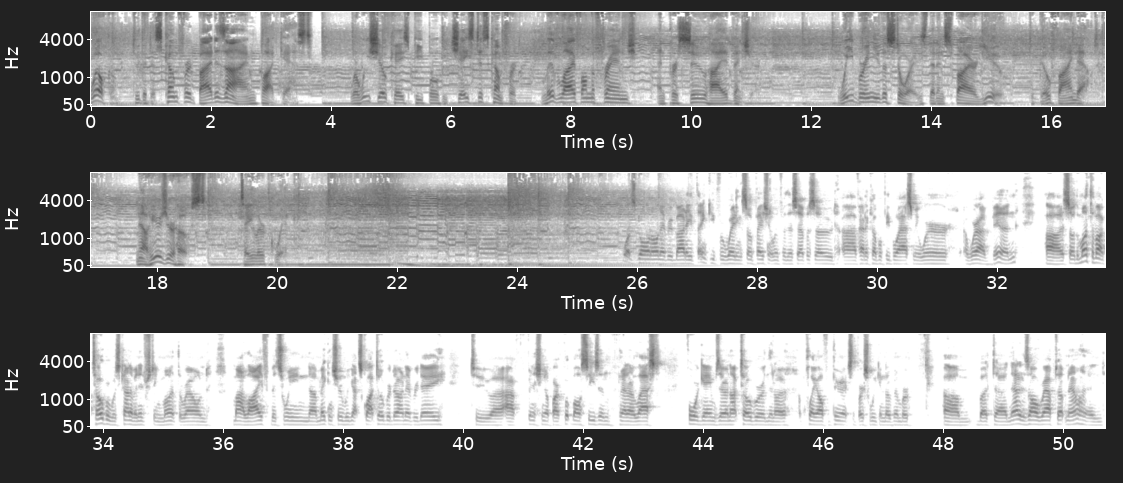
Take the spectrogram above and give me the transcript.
Welcome to the Discomfort by Design podcast, where we showcase people who chase discomfort, live life on the fringe, and pursue high adventure. We bring you the stories that inspire you to go find out. Now, here's your host, Taylor Quick. Everybody? Thank you for waiting so patiently for this episode. Uh, I've had a couple people ask me where uh, where I've been. Uh, so the month of October was kind of an interesting month around my life between uh, making sure we got Squattober done every day to uh, our finishing up our football season. We had our last four games there in October, and then a, a playoff appearance the first week in November. Um, but uh, now that it's all wrapped up now, and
